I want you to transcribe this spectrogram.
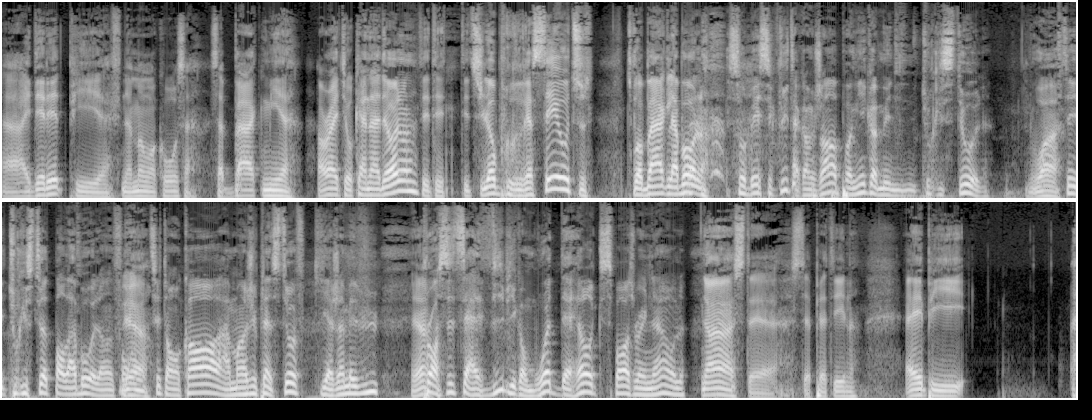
Uh, I did it, puis euh, finalement, mon corps, ça, ça back me. Alright, t'es au Canada, là? T'es- t'es- T'es-tu là pour rester ou tu, tu vas back là-bas, là? So, basically, t'as comme genre pogné comme une tourista, là. Ouais. Tu sais, tourista par là-bas, là, dans le fond. Yeah. Tu sais, ton corps a mangé plein de stuff qu'il a jamais vu Yeah. de sa vie, est comme, what the hell qui se passe right now, là? Non, c'était, c'était pété, là. Et puis,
